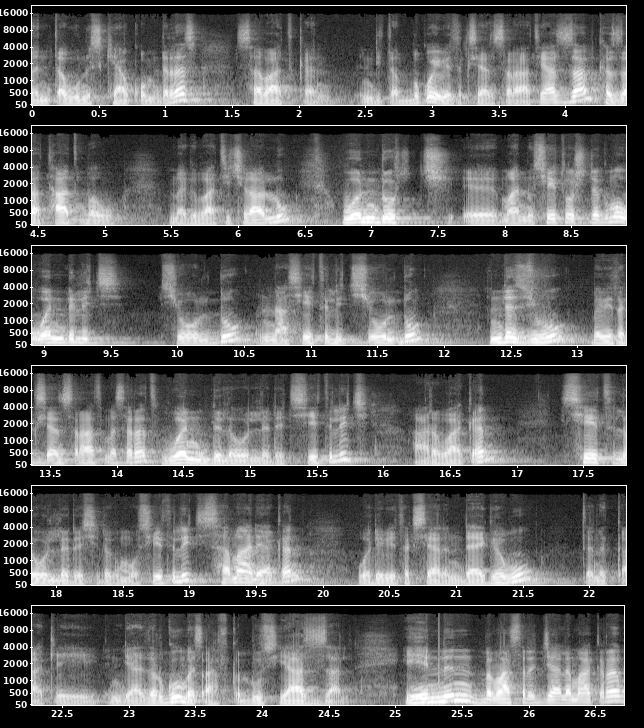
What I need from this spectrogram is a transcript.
መንጠቡን እስኪያቆም ድረስ ሰባት ቀን እንዲጠብቁ የቤተ ክርስቲያን ስርዓት ያዛል። ከዛ ታጥበው መግባት ይችላሉ። ወንዶች ማነው ሴቶች ደግሞ ወንድ ልጅ ሲወልዱ እና ሴት ልጅ ሲወልዱ እንደዚሁ በቤተ ክርስቲያን ስርዓት መሰረት ወንድ ለወለደች ሴት ልጅ አርባ ቀን ሴት ለወለደች ደግሞ ሴት ልጅ ሰማንያ ቀን ወደ ቤተ ክርስቲያን እንዳይገቡ ጥንቃቄ እንዲያደርጉ መጽሐፍ ቅዱስ ያዛል። ይህንን በማስረጃ ለማቅረብ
